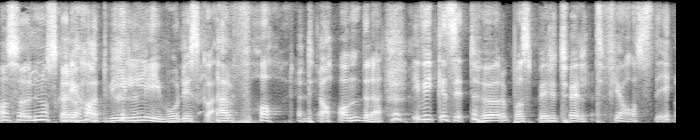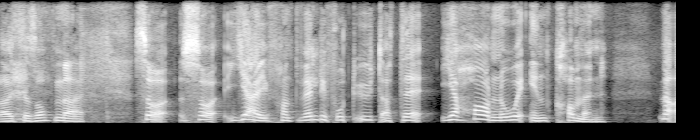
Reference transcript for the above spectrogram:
Altså, nå skal de ha et hvileliv hvor de skal erfare det andre. De vil ikke sitte og høre på spirituelt fjas. de. Nei, ikke sant? Nei. Så, så jeg fant veldig fort ut at jeg har noe in common med,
